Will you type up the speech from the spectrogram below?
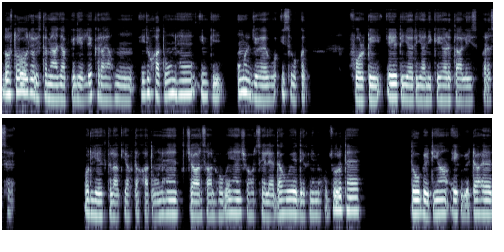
दोस्तों, जो रिश्ता मैं आज आपके लिए लेकर आया हूँ, ये जो खातून है, इनकी उम्र जो है वो इस वक्त फोर्टी एट ईयर यानी कि अड़तालीस बरस है। और ये एक तलाक याफ्ता खातून है। चार साल हो गए हैं, शोहर से लैदा हुए, देखने में खूबसूरत हैं। दो बेटियाँ, एक बेटा है,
